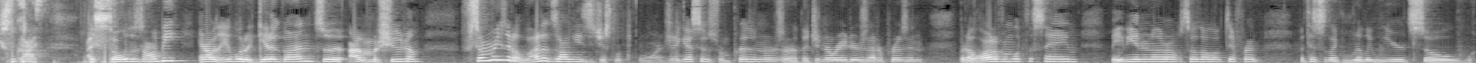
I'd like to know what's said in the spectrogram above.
So guys, I saw the zombie and I was able to get a gun, so I'm gonna shoot him. For some reason, a lot of zombies just look orange. I guess it was from prisoners or the generators out of prison, but a lot of them look the same. Maybe in another episode they'll look different, but this is like really weird. So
